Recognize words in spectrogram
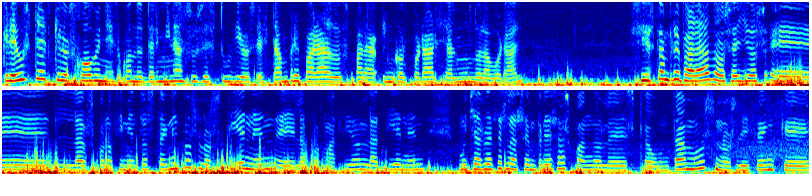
¿Cree usted que los jóvenes cuando terminan sus estudios están preparados para incorporarse al mundo laboral? Sí están preparados, ellos eh, los conocimientos técnicos los tienen, eh, la formación la tienen. Muchas veces las empresas cuando les preguntamos nos dicen que,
